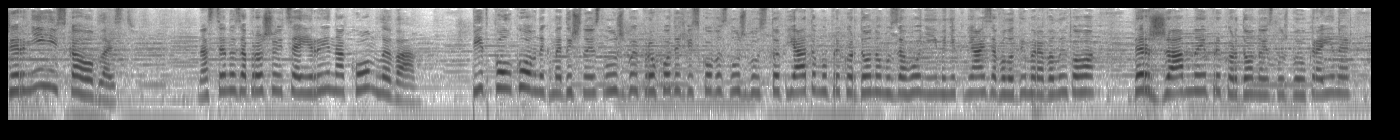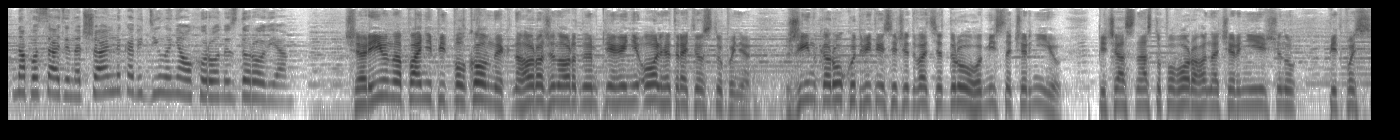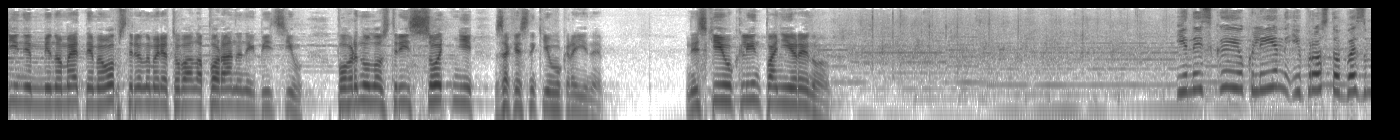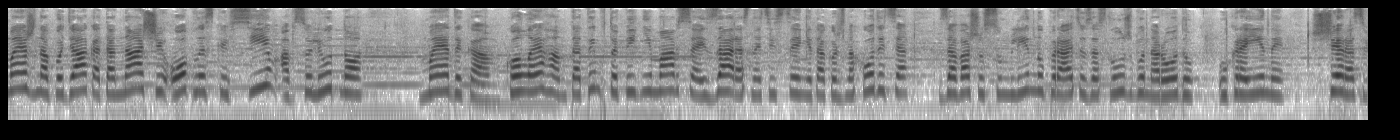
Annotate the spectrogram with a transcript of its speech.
Чернігівська область. На сцену запрошується Ірина Комлева. Підполковник медичної служби проходить військову службу в 105-му прикордонному загоні імені князя Володимира Великого Державної прикордонної служби України на посаді начальника відділення охорони здоров'я. Чарівна пані підполковник, нагороджена орденом княгині Ольги третього ступеня. Жінка року 2022 міста Чернігів. Під час наступу ворога на Чернігівщину під постійним мінометними обстрілами рятувала поранених бійців. Повернула в стрій сотні захисників України. Низький уклін, пані Ірино. І низький уклін, і просто безмежна подяка та наші оплески всім абсолютно медикам, колегам та тим, хто піднімався і зараз на цій сцені також знаходиться за вашу сумлінну працю за службу народу України. Ще раз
